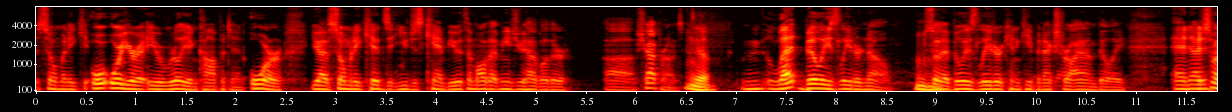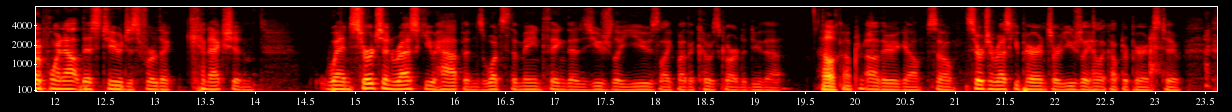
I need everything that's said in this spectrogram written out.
so many, ki- or or you're you're really incompetent, or you have so many kids that you just can't be with them all. That means you have other uh, chaperones. Yeah. Let Billy's leader know, Mm-hmm. so that Billy's leader can keep an extra eye on Billy. And I just want to point out this too, just for the connection. When search and rescue happens, what's the main thing that is usually used, like by the Coast Guard, to do that? Helicopters. Oh, there you go. So search and rescue parents are usually helicopter parents too.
